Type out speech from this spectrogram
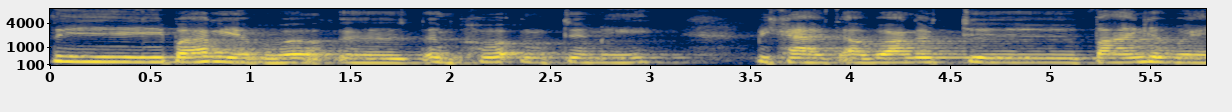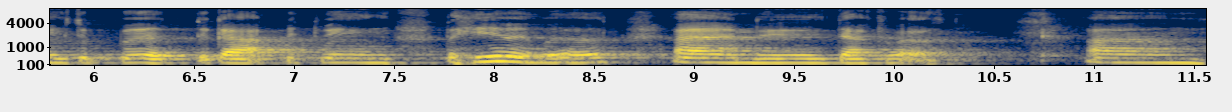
The body of work is important to me because I wanted to find a way to bridge the gap between the hearing world and the deaf world. Um,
